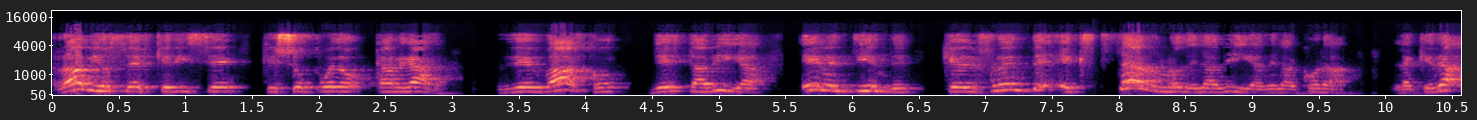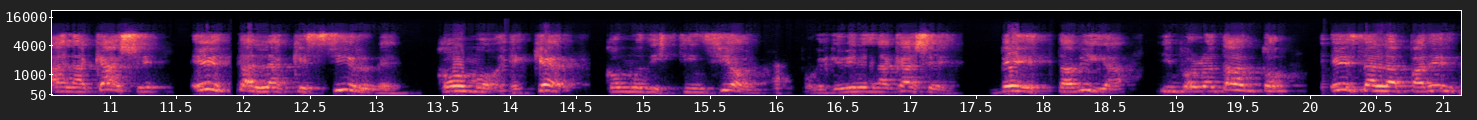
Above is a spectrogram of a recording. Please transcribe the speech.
Rabbi Yosef que dice que yo puedo cargar debajo de esta viga, él entiende que el frente externo de la viga, de la Corá, la que da a la calle, esta es la que sirve como eker, como distinción, porque el que viene de la calle ve esta viga y por lo tanto esa es la pared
